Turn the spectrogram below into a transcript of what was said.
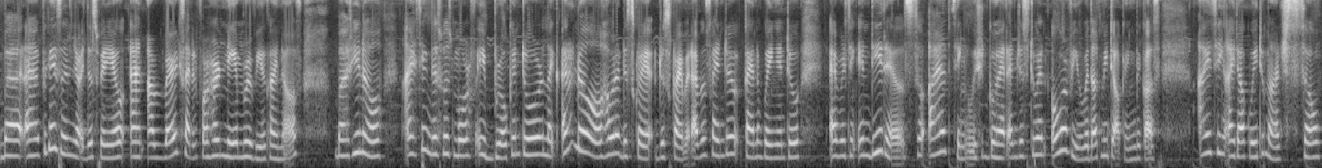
But I hope you guys enjoyed this video, and I'm very excited for her name reveal, kind of but you know i think this was more of a broken tour like i don't know how would i describe describe it i was kind of kind of going into everything in details so i think we should go ahead and just do an overview without me talking because i think i talk way too much so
